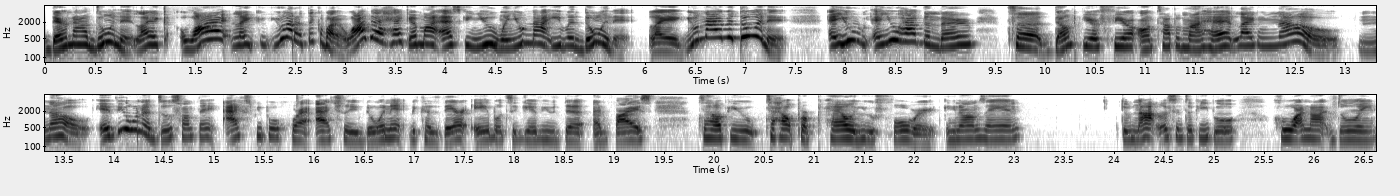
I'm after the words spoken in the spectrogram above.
they're not doing it. Like, why? Like, you gotta think about it. Why the heck am I asking you when you're not even doing it? Like, you're not even doing it, and you and you have the nerve to dump your fear on top of my head. Like, no, no. If you want to do something, ask people who are actually doing it because they are able to give you the advice to help you to help propel you forward. You know what I'm saying? Do not listen to people who are not doing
